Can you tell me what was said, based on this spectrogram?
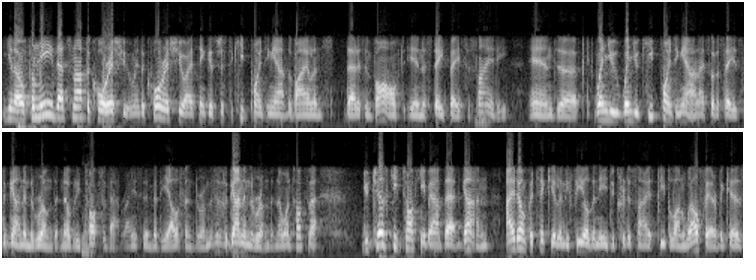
you know, for me, that's not the core issue. I mean, the core issue, I think, is just to keep pointing out the violence that is involved in a state-based society. And uh, when you when you keep pointing out, I sort of say it's the gun in the room that nobody talks about, right? You say about the elephant in the room. This is the gun in the room that no one talks about. You just keep talking about that gun. I don't particularly feel the need to criticize people on welfare because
